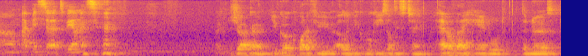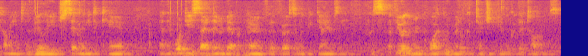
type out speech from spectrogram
Um, I've missed her, to be honest. Jacques, you've got quite a few Olympic rookies on this team. How have they handled the nerves of coming into the village, settling into camp, and then what do you say to them about preparing for their first Olympic Games? And because a few of them are in quite good medal contention if you look at their times.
